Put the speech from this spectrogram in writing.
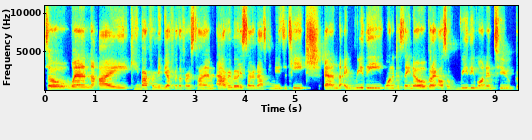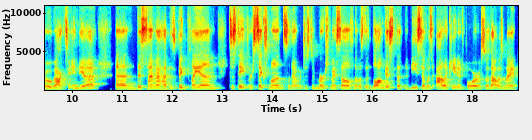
So, when I came back from India for the first time, everybody started asking me to teach. And I really wanted to say no, but I also really wanted to go back to India. And this time I had this big plan to stay for six months and I would just immerse myself. And that was the longest that the visa was allocated for. So, that was my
